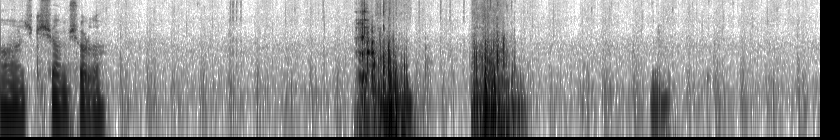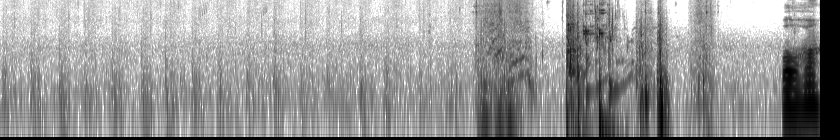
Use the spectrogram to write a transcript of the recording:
Oha üç kişi olmuş orada. Oha.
